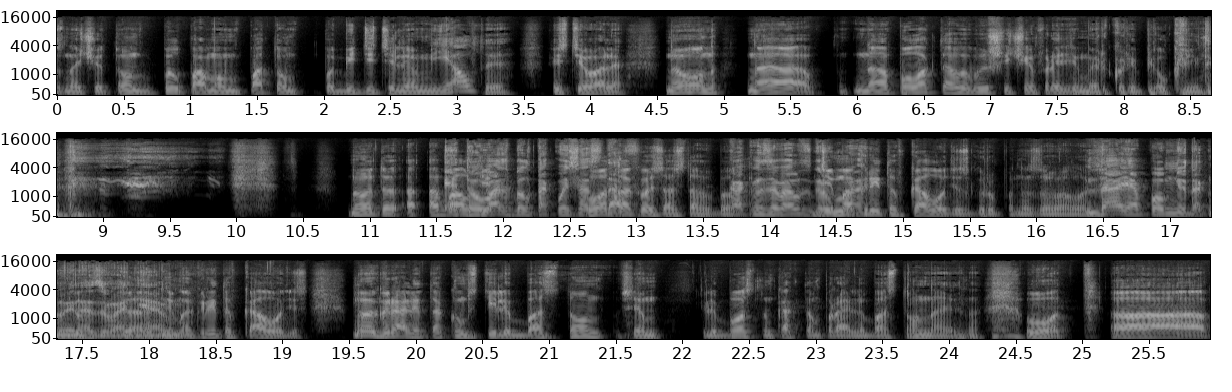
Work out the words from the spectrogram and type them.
значит, он был, по-моему, потом победителем Ялты фестиваля, но он на, на полоктавы выше, чем Фредди Меркури пел Квин. Ну, это обалдеть. Это у вас был такой состав? Вот такой состав был. Как называлась группа? Демокритов колодец группа называлась. Да, я помню такое название. Да, Демокритов колодец. Ну, играли в таком стиле Бастон, всем или Бостон, как там правильно, Бостон, наверное. Вот. А,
